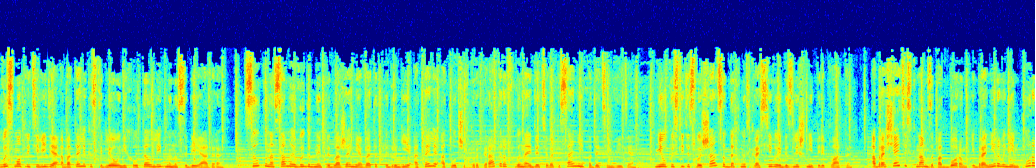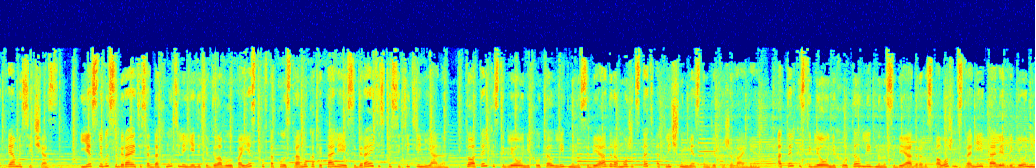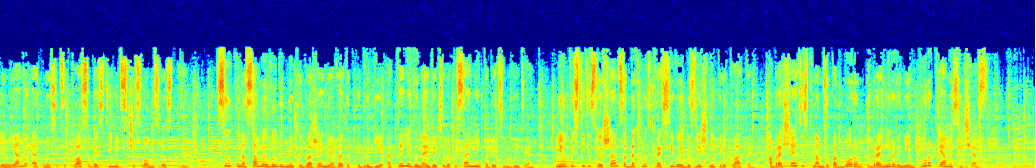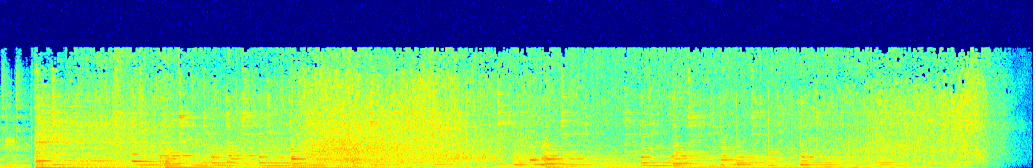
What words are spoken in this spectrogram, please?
Вы смотрите видео об отеле Castiglione Hotel Ligna на Сабиядера. Ссылку на самые выгодные предложения в этот и другие отели от лучших туроператоров вы найдете в описании под этим видео. Не упустите свой шанс отдохнуть красиво и без лишней переплаты. Обращайтесь к нам за подбором и бронированием тура прямо сейчас. Если вы собираетесь отдохнуть или едете в деловую поездку в такую страну, как Италия и собираетесь посетить Линьяно, то отель Castiglione Hotel Ligna на Сабиадера может стать отличным местом для проживания. Отель Castiglione Hotel Ligna на Сабиадера расположен в стране Италия в регионе Линьяно и относится к классу гостиниц с числом звезд 3. Ссылку на самые выгодные предложения в этот и другие отели вы найдете в описании под этим видео. Не упустите свой шанс отдохнуть красиво и без лишней переплаты. Обращайтесь к нам за подбором и бронированием тура прямо сейчас.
